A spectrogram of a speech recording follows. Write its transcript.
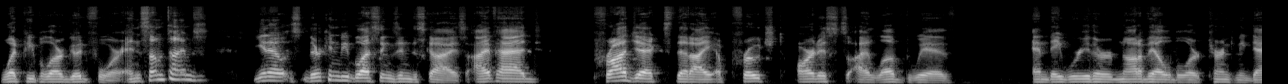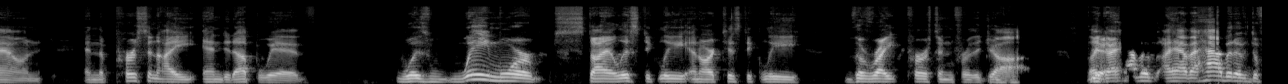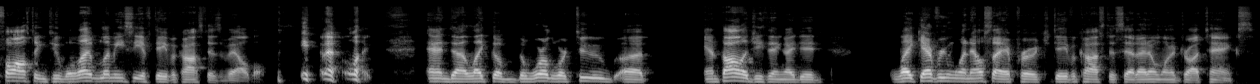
what people are good for. And sometimes, you know, there can be blessings in disguise. I've had projects that I approached artists I loved with, and they were either not available or turned me down. And the person I ended up with was way more stylistically and artistically the right person for the mm-hmm. job. Like yeah. I have a I have a habit of defaulting to well let, let me see if Dave Acosta is available. you know, like and uh, like the the World War II uh, anthology thing I did, like everyone else I approached, Dave Acosta said, "I don't want to draw tanks,"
